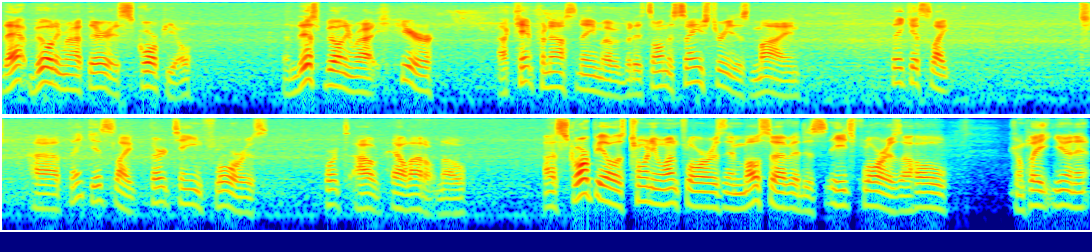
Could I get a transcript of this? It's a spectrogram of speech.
that building right there is Scorpio. And this building right here, I can't pronounce the name of it, but it's on the same street as mine. I think it's like, I think it's like 13 floors. Oh, hell, I don't know. Uh, Scorpio is 21 floors, and most of it is, each floor is a whole complete unit.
